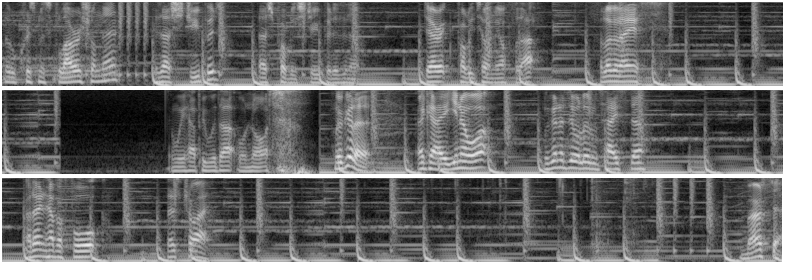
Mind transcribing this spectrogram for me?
little Christmas flourish on there? Is that stupid? That's probably stupid, isn't it? Derek probably told me off for that. But look at this. Are we happy with that or not? look at it. Okay, you know what? We're gonna do a little taster. I don't have a fork. Let's try. Mercy.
